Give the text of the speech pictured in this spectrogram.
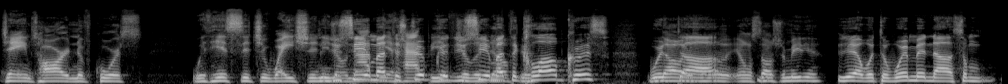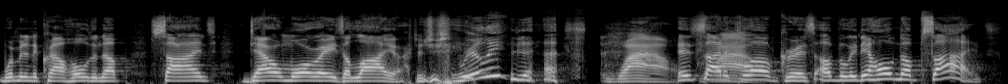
James Harden, of course, with his situation. Did you, know, see him at the strip? Did you see him at the club, Chris? With no, uh, on, on social media. yeah, with the women, uh, some women in the crowd holding up signs. Daryl Morey's a liar. Did you? see? Really? yes. Wow. Inside wow. a club, Chris. Unbelievable. They're holding up signs.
